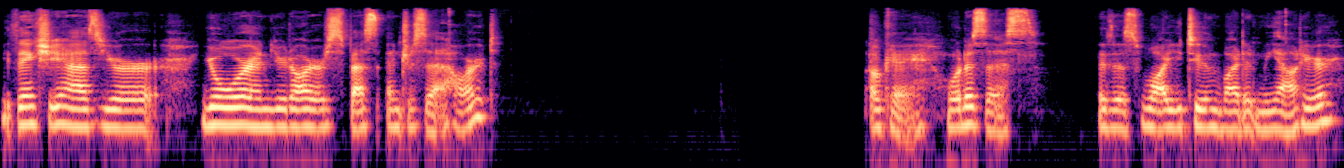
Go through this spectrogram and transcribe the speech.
you think she has your your and your daughter's best interest at heart? Okay, what is this? Is this why you two invited me out here?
